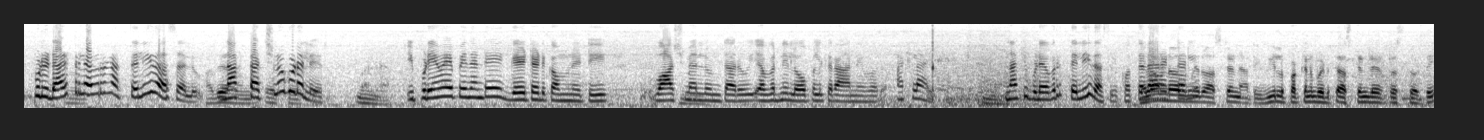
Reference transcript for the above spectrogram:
ఇప్పుడు డైరెక్టర్లు ఎవరు నాకు తెలియదు అసలు. నాకు టచ్లో కూడా లేరు. ఇప్పుడు ఏమైపోయిందంటే గేటెడ్ కమ్యూనిటీ వాచ్మెన్లు ఉంటారు ఎవరిని లోపలికి రానివ్వరు. అట్లా అయిపోయింది. నాకు ఇప్పుడు ఎవరు తెలియదు అసలు కొత్త మీరు అసిస్టెంట్? వీళ్ళు పక్కన పెడితే అసిస్టెంట్ డైరెక్టర్స్ తోటి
